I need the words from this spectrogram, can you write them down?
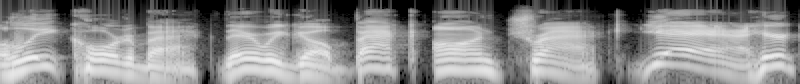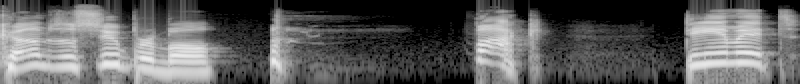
elite quarterback. There we go. Back on track. Yeah, here comes the Super Bowl. Fuck. Damn it.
